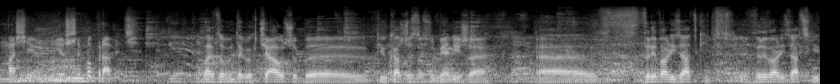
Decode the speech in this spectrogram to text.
ma się jeszcze poprawić. Bardzo bym tego chciał, żeby piłkarze zrozumieli, że e, w rywalizacji, w rywalizacji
